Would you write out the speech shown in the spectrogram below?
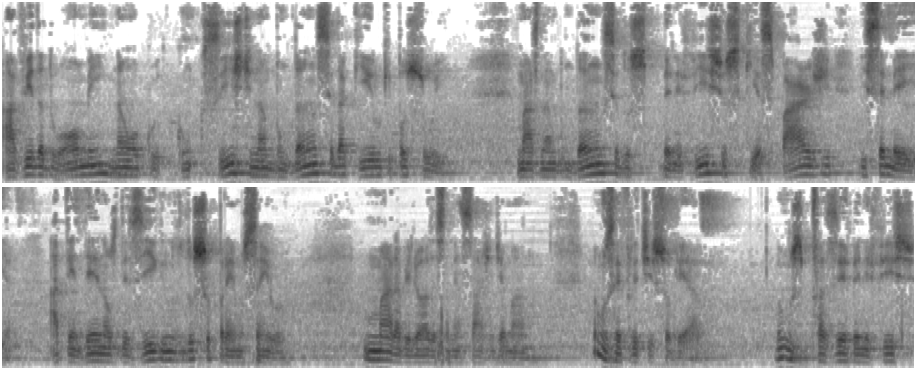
A vida do homem não consiste na abundância daquilo que possui, mas na abundância dos benefícios que esparge e semeia, atendendo aos desígnios do Supremo Senhor. Maravilhosa essa mensagem de Emmanuel. Vamos refletir sobre ela. Vamos fazer benefício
